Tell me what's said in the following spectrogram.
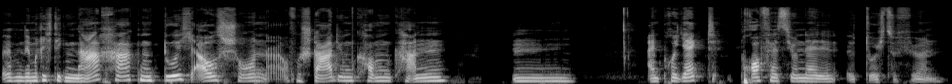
dem richtigen Nachhaken durchaus schon auf ein Stadium kommen kann, ein Projekt professionell äh, durchzuführen?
